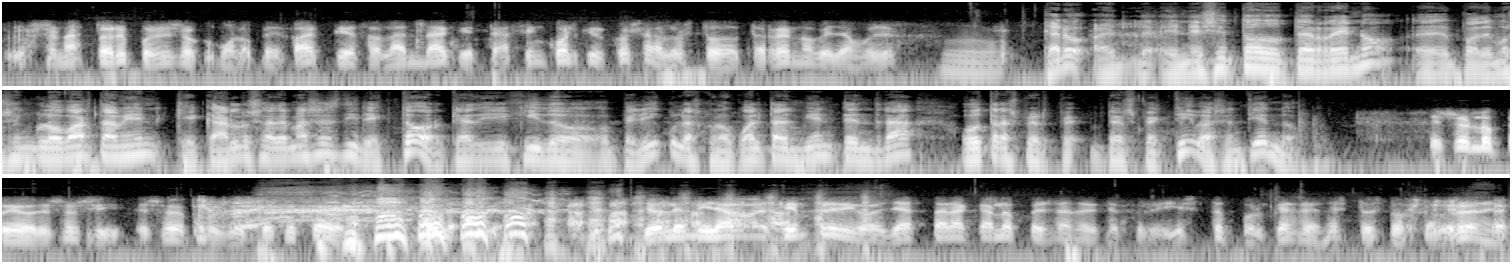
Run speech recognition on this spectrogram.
pues son actores, pues eso, como López Vázquez, Holanda, que te hacen cualquier cosa a los todoterrenos que llamo yo. Mm. Claro, en ese todoterreno eh, podemos englobar también que Carlos además es director, que ha dirigido películas, con lo cual también tendrá otras perspe- perspectivas, entiendo. Eso es lo peor, eso sí. Eso es porque entonces, claro, yo, le, yo le miraba siempre y digo, ya estará Carlos pensando, y dice, pero ¿y esto por qué hacen esto estos cabrones?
